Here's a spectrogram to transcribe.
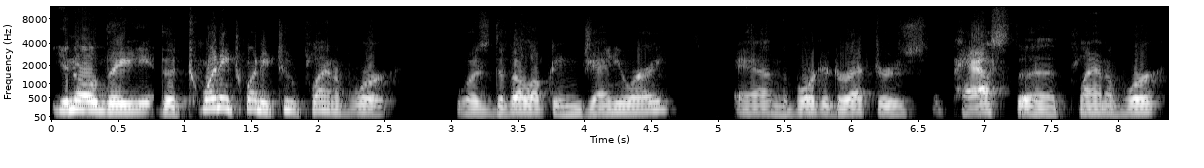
You know, the, the 2022 plan of work was developed in January, and the board of directors passed the plan of work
